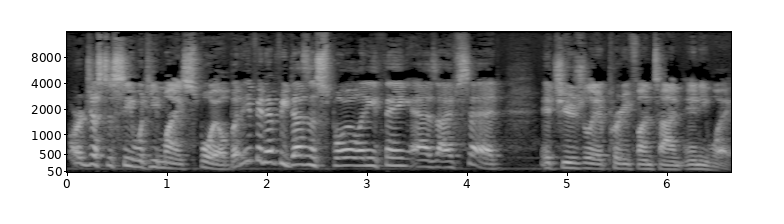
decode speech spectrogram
or just to see what he might spoil. But even if he doesn't spoil anything as I've said, it's usually a pretty fun time anyway.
